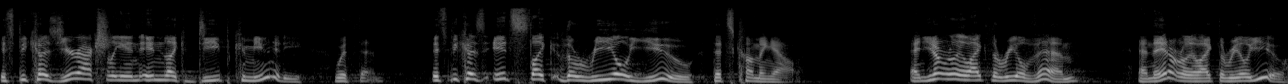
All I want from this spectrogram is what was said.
It's because you're actually in, in like deep community with them. It's because it's like the real you that's coming out. And you don't really like the real them, and they don't really like the real you.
